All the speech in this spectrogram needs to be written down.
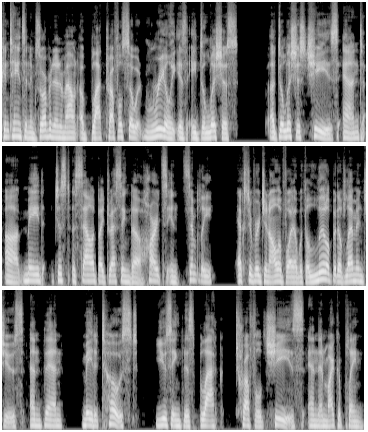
contains an exorbitant amount of black truffle. So it really is a delicious, a delicious cheese and, uh, made just a salad by dressing the hearts in simply extra virgin olive oil with a little bit of lemon juice and then made a toast using this black truffle cheese and then microplane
